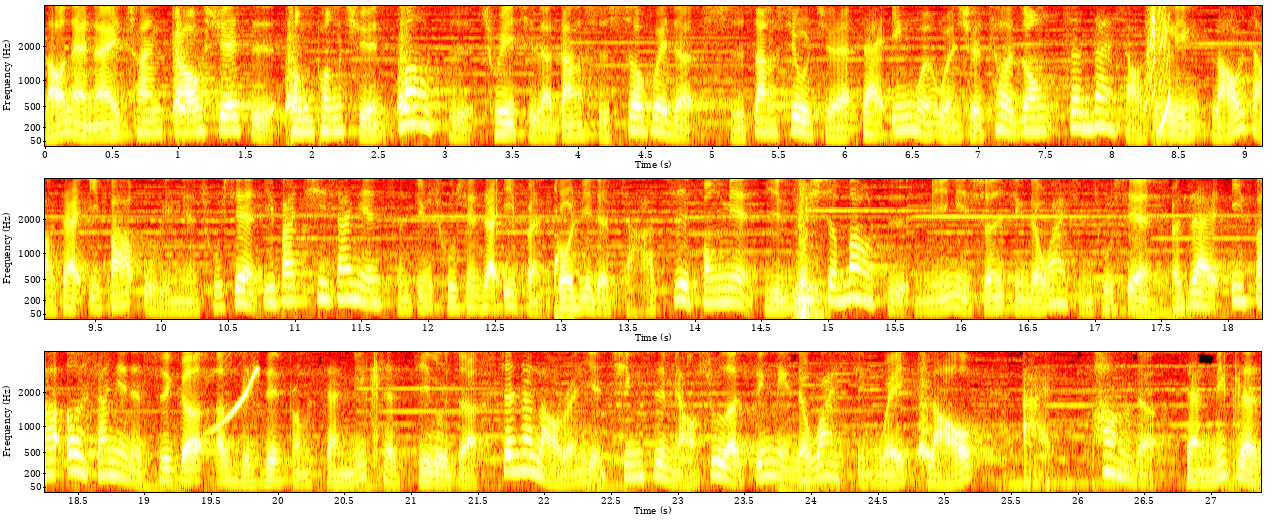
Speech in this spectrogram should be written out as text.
老奶奶穿高靴子、蓬蓬裙、帽子，吹起了当时社会的时尚嗅觉。在英文文学学。册中，圣诞小精灵老早在一八五零年出现，一八七三年曾经出现在一本各地的杂志封面，以绿色帽子、迷你身形的外形出现。而在一八二三年的诗歌《A Visit from s a n t Nicholas》记录着，圣诞老人也亲自描述了精灵的外形为老、矮。胖的 Saint Nicholas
